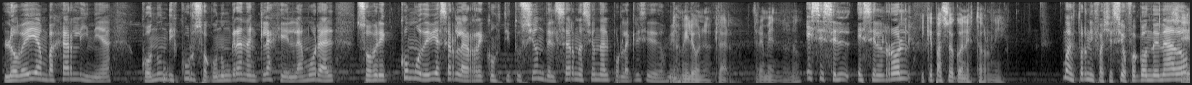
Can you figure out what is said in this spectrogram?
lo veían bajar línea con un discurso, con un gran anclaje en la moral sobre cómo debía ser la reconstitución del ser nacional por la crisis de 2000. 2001, claro. Tremendo, ¿no? Ese es el, es el rol. ¿Y qué pasó con Storni? Bueno, Storni falleció, fue condenado. Sí.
